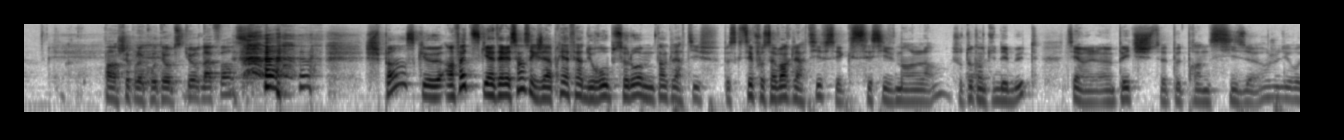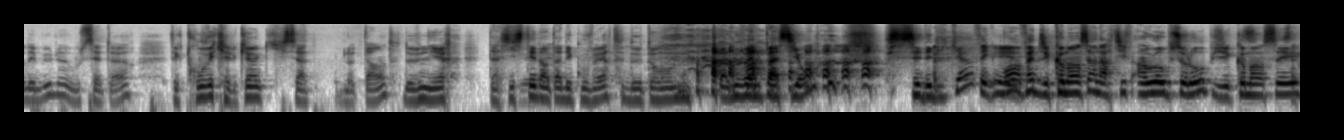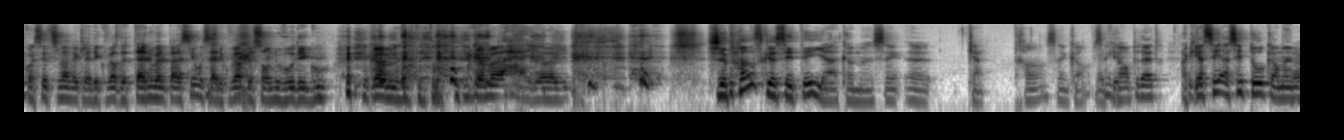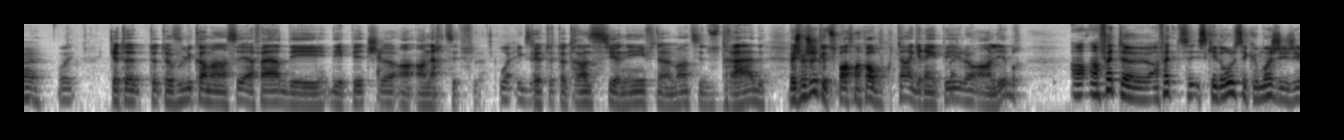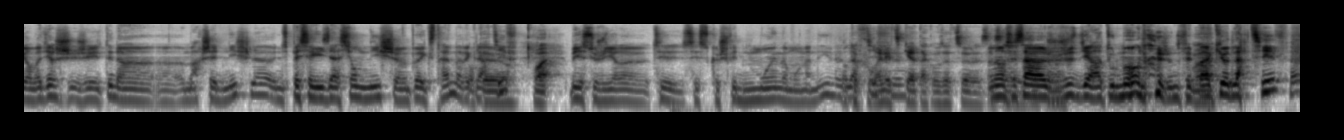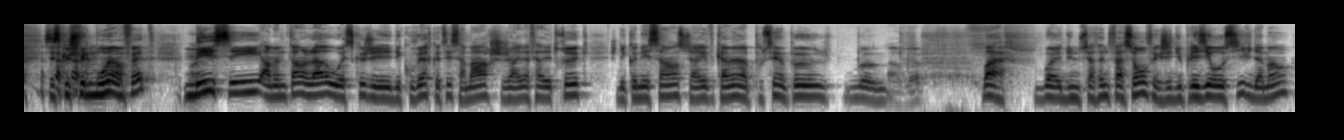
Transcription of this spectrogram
pencher pour le côté obscur de la force? Je pense que. En fait, ce qui est intéressant, c'est que j'ai appris à faire du rope solo en même temps que l'artif. Parce que tu sais, il faut savoir que l'artif, c'est excessivement lent, surtout quand tu débutes. Tu sais, un, un pitch, ça peut te prendre 6 heures, je veux dire, au début, là, ou 7 heures. Fait que trouver quelqu'un qui ça le tente de venir t'assister dans ta découverte de ton ta nouvelle passion, c'est délicat. Fait que moi, en fait, j'ai commencé en artif, un rope solo, puis j'ai Ça commencé. coïncide avec la découverte de ta nouvelle passion ou sa découverte de son nouveau dégoût? Comme. comme aïe, aïe. Je pense que c'était il y a comme 4 ans, 5 ans, 5 Ok. ans peut-être. Fait Ok. qu'assez assez tôt quand même. Ouais. Ouais, Que tu as voulu commencer à faire des, des pitchs là, en, en artif. Là. ouais Que tu as transitionné finalement, du trad. Ben, J'imagine que tu passes encore beaucoup de temps à grimper là, en libre. En, en fait, euh, en fait ce qui est drôle, c'est que moi, j'ai, on va dire, j'ai été dans un, un marché de niche, là, une spécialisation de niche un peu extrême avec l'artif. Ouais. Mais ce que je veux dire, euh, c'est ce que je fais de moins dans mon année. Là, On te l'artif, fout une là. étiquette à cause de ça. là, Non, c'est ça, je veux juste dire à tout le monde, je ne fais pas que de l'artif. C'est ce que je fais le moins en fait. Mais c'est en même temps là où est-ce que j'ai découvert que tu sais, ça marche, j'arrive à faire des trucs, j'ai des connaissances, j'arrive quand même à pousser un peu. euh, bah, ouais, d'une certaine façon, fait que j'ai du plaisir aussi, évidemment.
